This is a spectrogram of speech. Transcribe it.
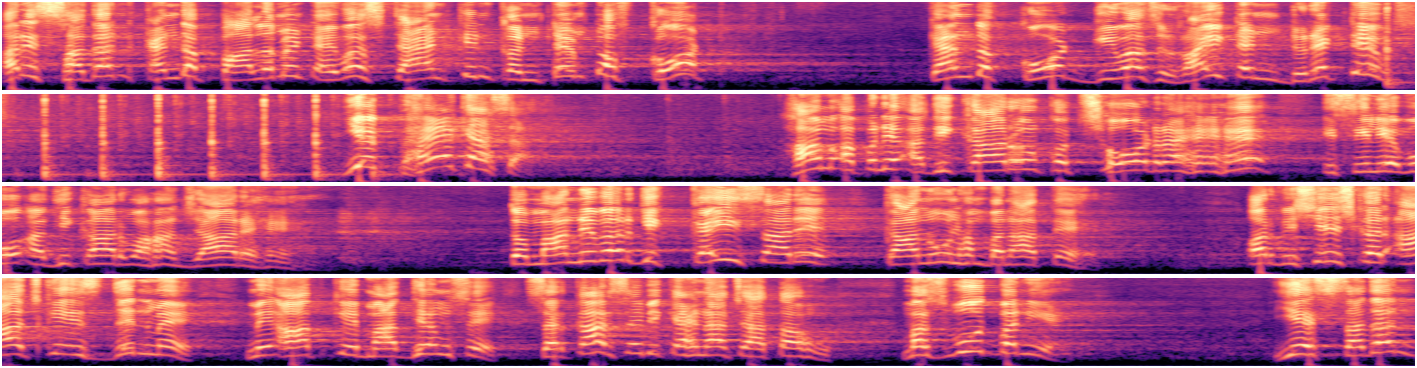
अरे सदन can the parliament ever stand in contempt of court can the court give us right and directives ये भय कैसा? है हम अपने अधिकारों को छोड़ रहे हैं, इसीलिए वो अधिकार वहाँ जा रहे हैं। तो मान्यवर ये कई सारे कानून हम बनाते हैं। और विशेषकर आज के इस दिन में, मैं आपके माध्यम से, सरकार से भी कहना चाहता हूँ, मज़बूत बनिए। ये सदन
